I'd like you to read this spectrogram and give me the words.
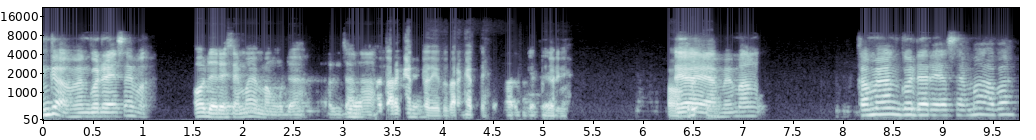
Enggak, memang gue dari SMA. Oh dari SMA emang udah rencana target kali itu target ya. target ya? Oh, Iya, ya, ya? memang kan memang gue dari SMA apa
